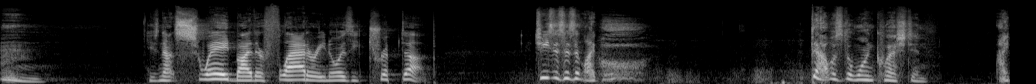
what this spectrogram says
He's not swayed by their flattery, nor is he tripped up. Jesus isn't like, oh, that was the one question I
